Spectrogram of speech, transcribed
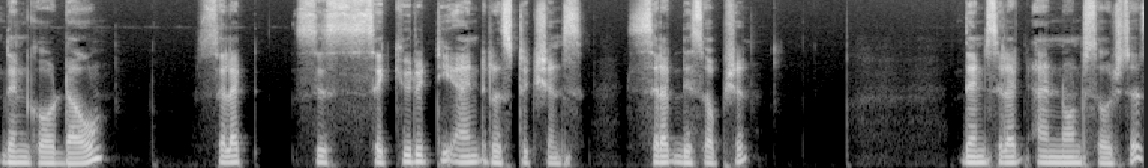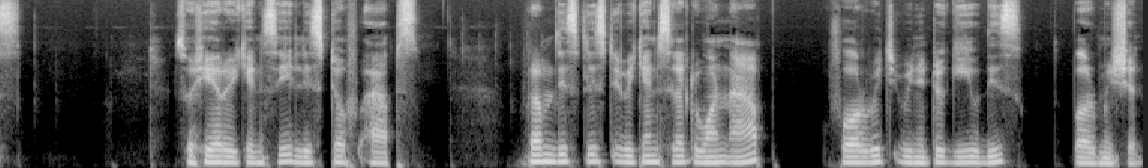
then go down, select security and restrictions. Select this option, then select unknown sources. So here you can see list of apps from this list we can select one app for which we need to give this permission.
